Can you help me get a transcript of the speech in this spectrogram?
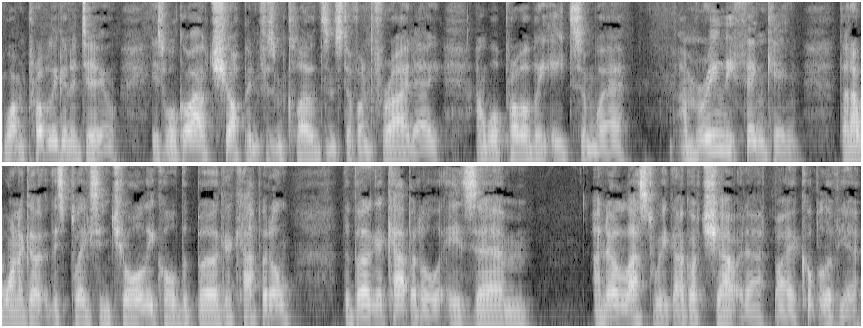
what I'm probably going to do is we'll go out shopping for some clothes and stuff on Friday and we'll probably eat somewhere. I'm really thinking that I want to go to this place in Chorley called the Burger Capital. The Burger Capital is, um, I know last week I got shouted at by a couple of you,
